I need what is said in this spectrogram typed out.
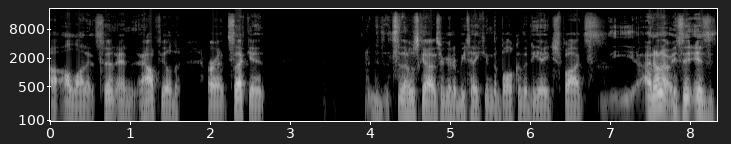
a, a lot at center and outfield or at second, those guys are going to be taking the bulk of the DH spots. I don't know. Is it is?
